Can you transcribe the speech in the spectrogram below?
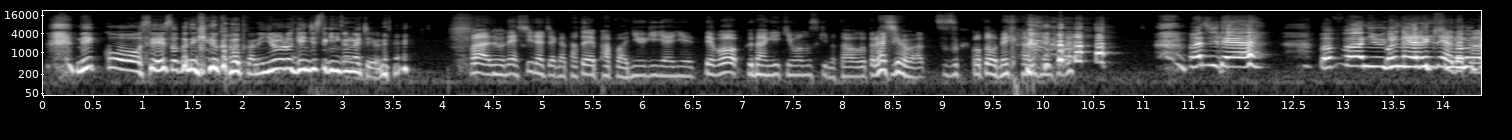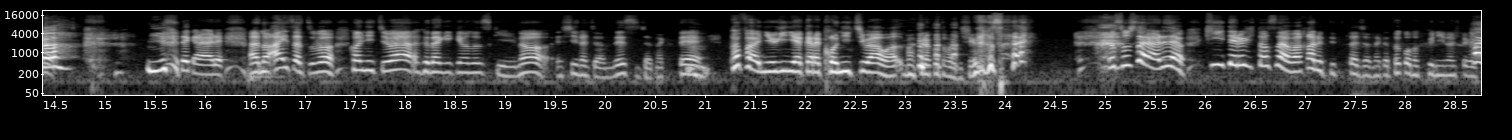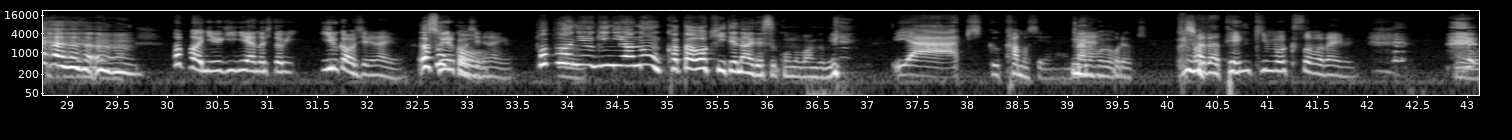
猫を生息できるかなとかね、いろいろ現実的に考えちゃうよね。まあでもね、椎名ちゃんが例えばパプアニューギニアに行っても、普段着着物好きのたわごとラジオは続くことを願いながら。マジで？パプアニューギニアで着物か。にだからあれ、あの、挨拶も、こんにちは、普段着着物好きの椎名ちゃんです、じゃなくて、うんパパはニューギニアからこんにちはは枕言葉にしてください。そしたらあれだよ、聞いてる人さ、わかるって言ってたじゃん。なんかどこの国の人がはいはい。はいはい。うんうん。パパはニューギニアの人いるかもしれないよ。あ、そうか増えるかもしれないよ。パプアニューギニアの方は聞いてないです、この番組。いやー、聞くかもしれないね。なるほどこれを聞く。まだ転勤もクソもないのに。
